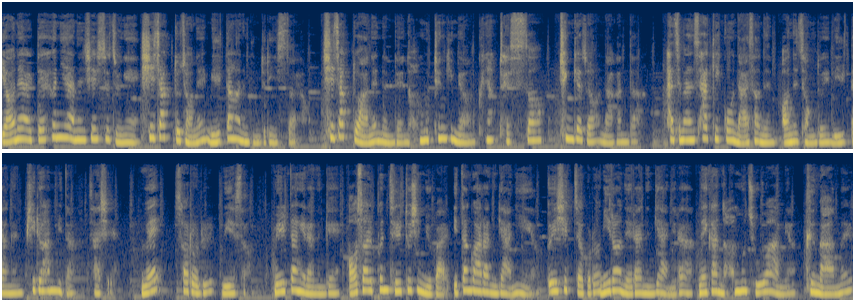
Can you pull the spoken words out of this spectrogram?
연애할 때 흔히 하는 실수 중에 시작도 전에 밀당하는 분들이 있어요. 시작도 안 했는데 너무 튕기면 그냥 됐어. 튕겨져 나간다. 하지만 사귀고 나서는 어느 정도의 밀당은 필요합니다. 사실. 왜? 서로를 위해서. 밀당이라는 게 어설픈 질투심 유발 이딴 거 하라는 게 아니에요. 의식적으로 밀어내라는 게 아니라 내가 너무 좋아하면 그 마음을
